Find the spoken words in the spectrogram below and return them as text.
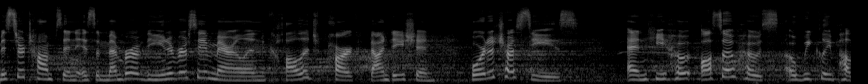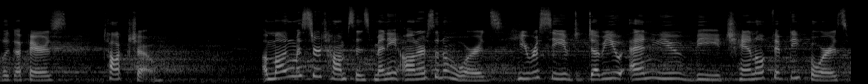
Mr. Thompson is a member of the University of Maryland College Park Foundation Board of Trustees and he ho also hosts a weekly public affairs talk show. Among Mr. Thompson's many honors and awards, he received WNUV Channel 54's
